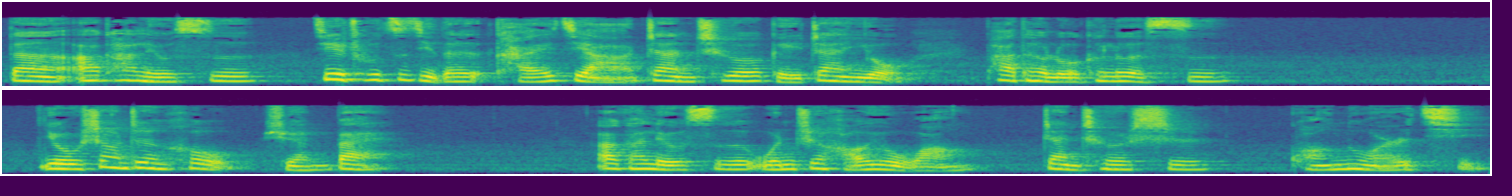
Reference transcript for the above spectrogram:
但阿喀琉斯借出自己的铠甲、战车给战友帕特罗克勒斯，有上阵后旋败。阿喀琉斯闻之好友亡，战车师，狂怒而起。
